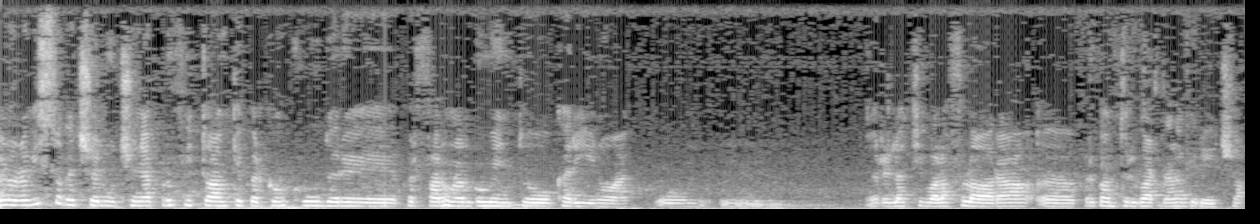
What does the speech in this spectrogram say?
Allora, visto che c'è luce, ne approfitto anche per concludere, per fare un argomento carino, ecco, mm, relativo alla flora, eh, per quanto riguarda la Grecia.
